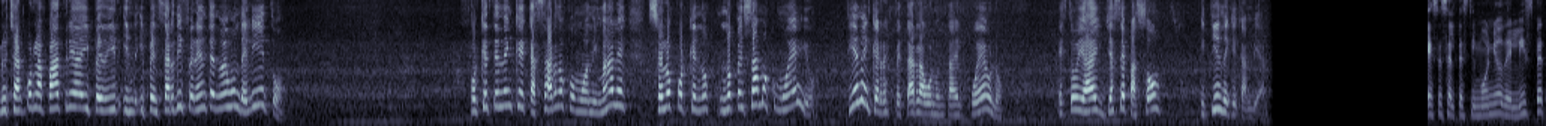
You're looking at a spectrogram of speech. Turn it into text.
Luchar por la patria y pedir y, pensar diferente no es un delito. ¿Por qué tienen que casarnos como animales solo porque no, no pensamos como ellos? tienen que respetar la voluntad del pueblo. Esto ya, ya se pasó y tiene que cambiar. Ese es el testimonio de Lisbeth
